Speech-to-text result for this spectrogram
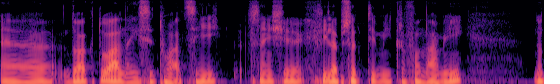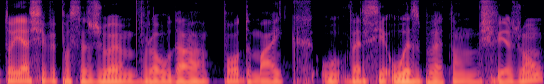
e, do aktualnej sytuacji, w sensie chwilę przed tymi mikrofonami, no to ja się wyposażyłem w Rode'a pod mic wersję USB, tą świeżą,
